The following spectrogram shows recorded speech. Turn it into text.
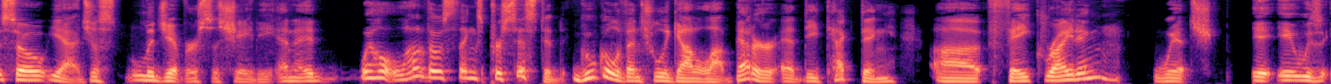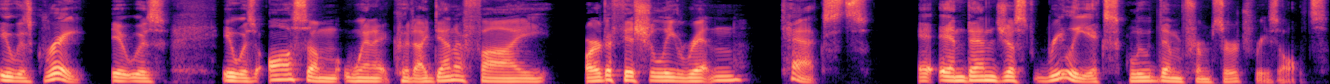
so yeah, just legit versus shady. And it, well, a lot of those things persisted. Google eventually got a lot better at detecting uh, fake writing, which it, it was it was great. It was it was awesome when it could identify artificially written texts and then just really exclude them from search results.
